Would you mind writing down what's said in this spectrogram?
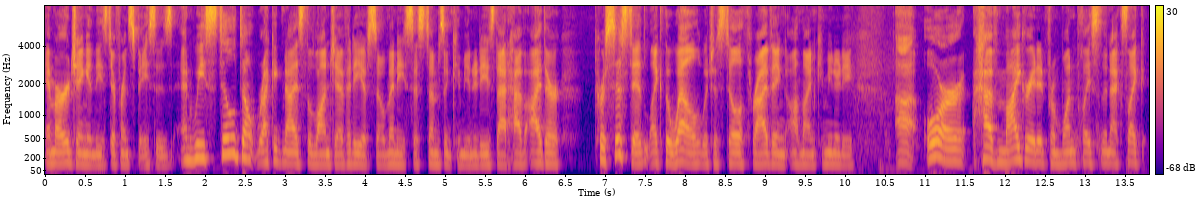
emerging in these different spaces. And we still don't recognize the longevity of so many systems and communities that have either persisted, like the Well, which is still a thriving online community, uh, or have migrated from one place to the next. Like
